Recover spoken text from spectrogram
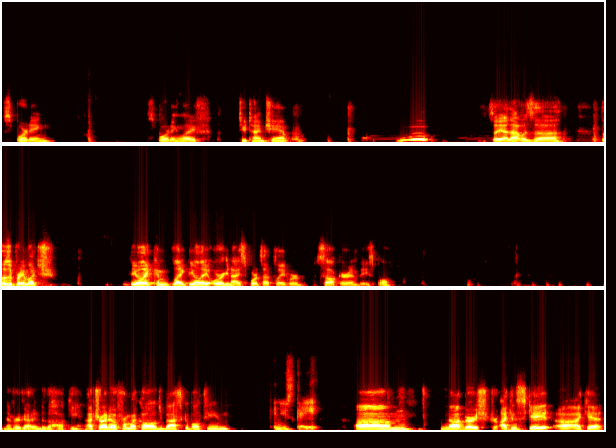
sporting sporting life. Two-time champ. Woo. So yeah, that was uh, those are pretty much the only com- like the only organized sports I played were soccer and baseball. Never got into the hockey. I tried out for my college basketball team. Can you skate? Um, not very strong. I can skate. Uh, I can't.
